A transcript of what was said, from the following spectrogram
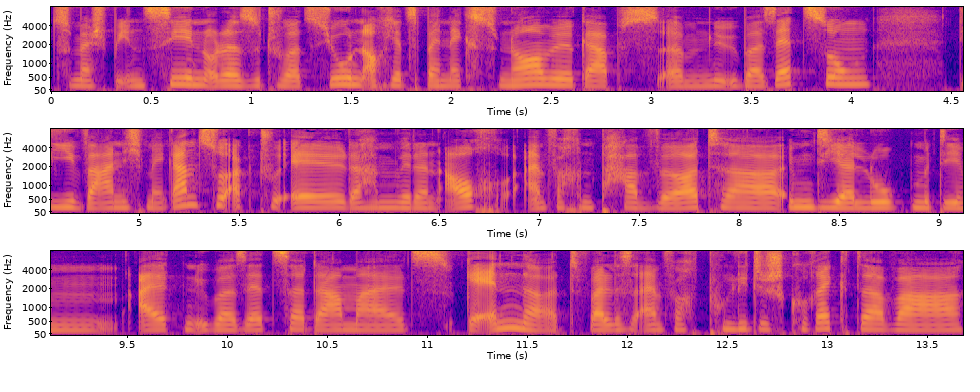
zum Beispiel in Szenen oder Situationen, auch jetzt bei Next to Normal gab es ähm, eine Übersetzung, die war nicht mehr ganz so aktuell. Da haben wir dann auch einfach ein paar Wörter im Dialog mit dem alten Übersetzer damals geändert, weil es einfach politisch korrekter war,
